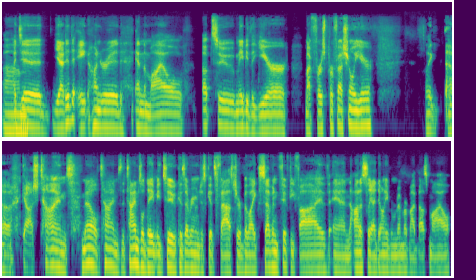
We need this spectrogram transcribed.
Um, I did, yeah, I did the 800 and the mile up to maybe the year, my first professional year. Like, uh, gosh, times, Mel, times. The times will date me too because everyone just gets faster. But like 755, and honestly, I don't even remember my best mile.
